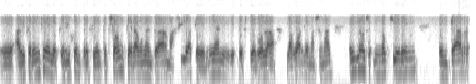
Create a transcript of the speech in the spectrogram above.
Eh, a diferencia de lo que dijo el presidente Trump, que era una entrada masiva que venían y desplegó la, la Guardia Nacional, ellos no quieren entrar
